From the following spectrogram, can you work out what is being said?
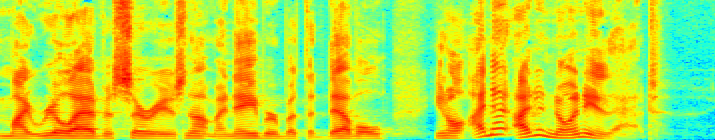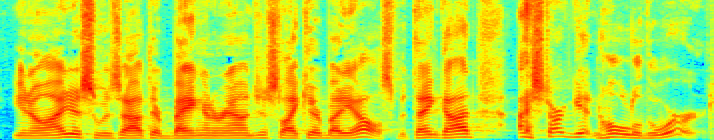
my real adversary is not my neighbor, but the devil, you know, I, I didn't know any of that. You know, I just was out there banging around just like everybody else. But thank God I started getting hold of the Word.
